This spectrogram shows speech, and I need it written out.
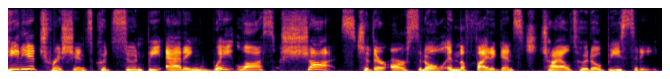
Pediatricians could soon be adding weight loss shots to their arsenal in the fight against childhood obesity.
